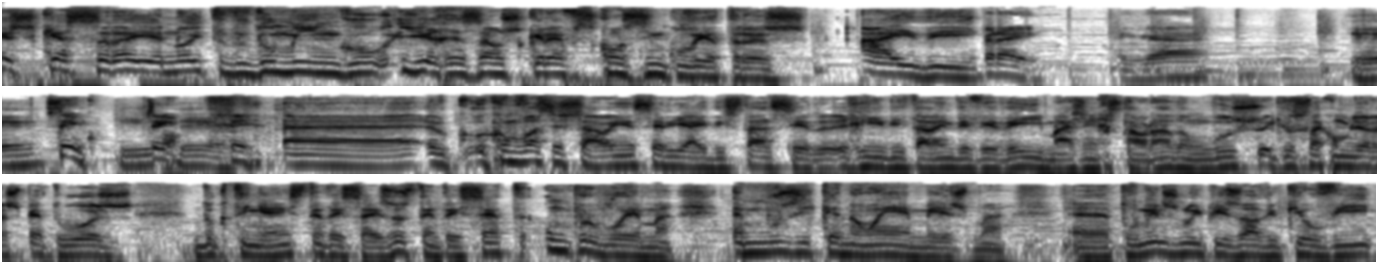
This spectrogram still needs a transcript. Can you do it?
Nunca esquecerei a noite de domingo e a razão escreve-se com cinco letras. Heidi. Espera aí. É. Cinco. Sim. Sim. Ah, como vocês sabem, a série Heidi está a ser reeditada em DVD e imagem restaurada, um luxo. Aquilo está com melhor aspecto hoje do que tinha em 76 ou 77. Um problema: a música não é a mesma. Ah, pelo menos no episódio que eu vi,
